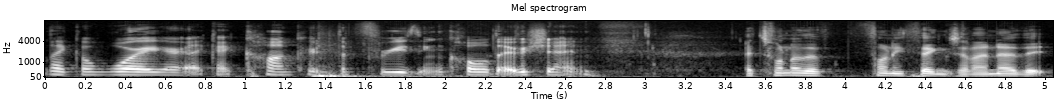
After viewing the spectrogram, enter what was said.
like a warrior. Like I conquered the freezing cold ocean. It's one of the funny things, and I know that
